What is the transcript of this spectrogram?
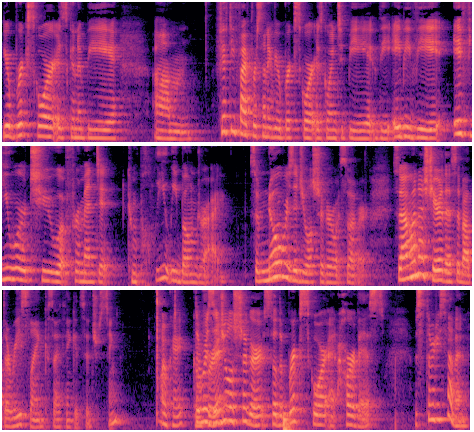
your Brix score is going to be um, 55% of your Brix score is going to be the ABV if you were to ferment it completely bone dry. So no residual sugar whatsoever. So I want to share this about the Riesling because I think it's interesting. Okay. Go the for it. residual sugar, so the Brix score at harvest was 37.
